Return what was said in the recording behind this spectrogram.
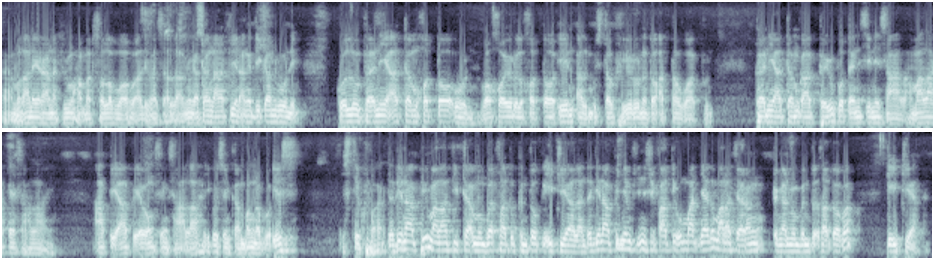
Nah, era Nabi Muhammad sallallahu alaihi wasallam kadang Nabi nak ngendikan ngene. Kullu Adam khotoun wa khairul khotoin al mustaghfirun atau at-tawwabun. Bani Adam kabeh potensi ini salah, malah ke salah. Api-api wong sing salah iku sing gampang nopo is istighfar. Jadi Nabi malah tidak membuat satu bentuk keidealan. Jadi Nabi sifati umatnya itu malah jarang dengan membentuk satu apa keidealan.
